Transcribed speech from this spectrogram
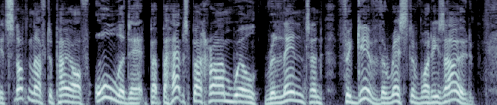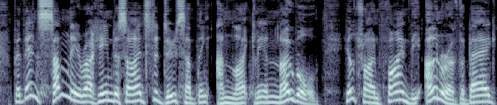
It's not enough to pay off all the debt, but perhaps Bahram will relent and forgive the rest of what he's owed. But then suddenly Rahim decides to do something unlikely and noble. He'll try and find the owner of the bag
